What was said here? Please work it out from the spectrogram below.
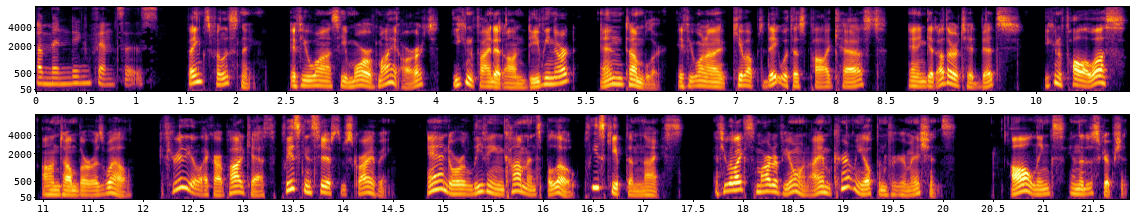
Amending Fences. Thanks for listening. If you want to see more of my art, you can find it on DeviantArt and Tumblr. If you want to keep up to date with this podcast and get other tidbits, you can follow us on Tumblr as well. If you really like our podcast, please consider subscribing and or leaving comments below. Please keep them nice. If you would like some art of your own, I am currently open for commissions. All links in the description.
